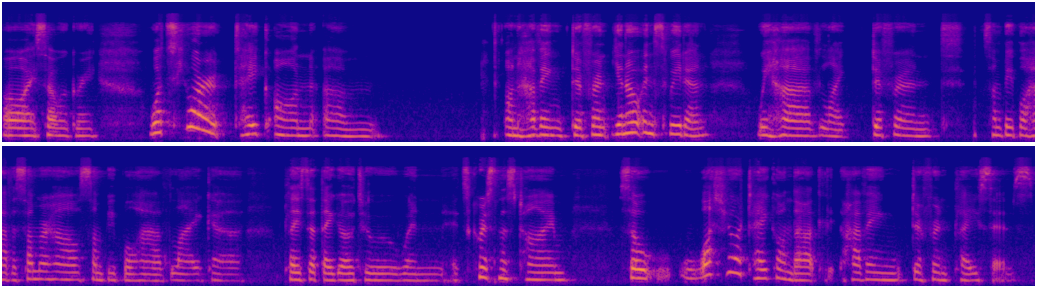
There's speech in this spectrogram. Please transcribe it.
Oh, I so agree. What's your take on um, on having different, you know, in Sweden, we have like different, some people have a summer house, some people have like a place that they go to when it's Christmas time. So, what's your take on that, having different places?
